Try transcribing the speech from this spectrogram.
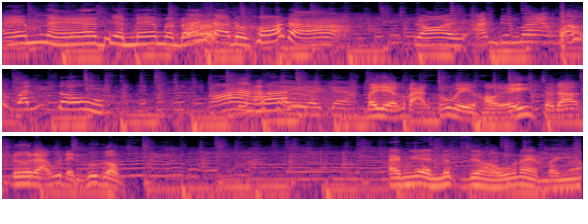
Em nè nhìn em là đoán ra được hết à rồi anh Vinh mới ăn bánh bánh su. Có ăn lắm. bây giờ các bạn có quyền hội ý sau đó đưa ra quyết định cuối cùng. Em nghĩ là nước dưa hấu này, bánh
